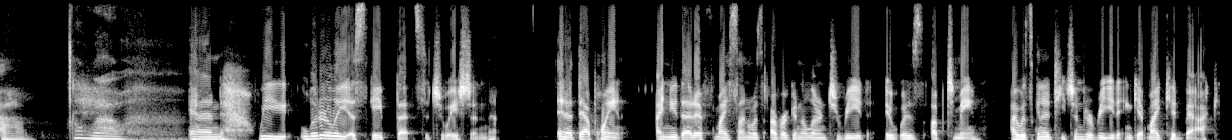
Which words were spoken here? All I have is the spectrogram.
Um, oh, wow. And we literally escaped that situation. And at that point, I knew that if my son was ever going to learn to read, it was up to me. I was going to teach him to read and get my kid back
